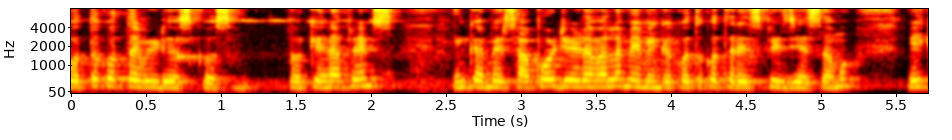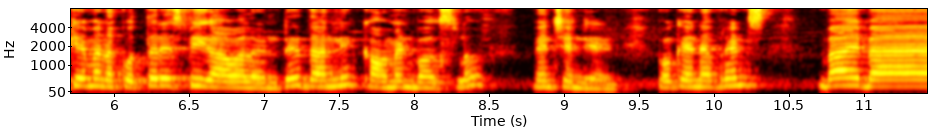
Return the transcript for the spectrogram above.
కొత్త కొత్త వీడియోస్ కోసం. ఓకేనా ఫ్రెండ్స్? ఇంకా మీరు సపోర్ట్ చేయడం వల్ల మేము ఇంకా కొత్త కొత్త రెసిపీస్ చేస్తాము. మీకు ఏమైనా కొత్త రెసిపీ కావాలంటే దాన్ని కామెంట్ బాక్స్లో మెన్షన్ చేయండి. ఓకేనా ఫ్రెండ్స్? బాయ్ బాయ్.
